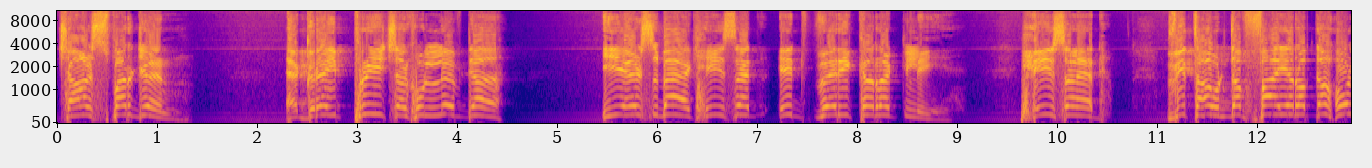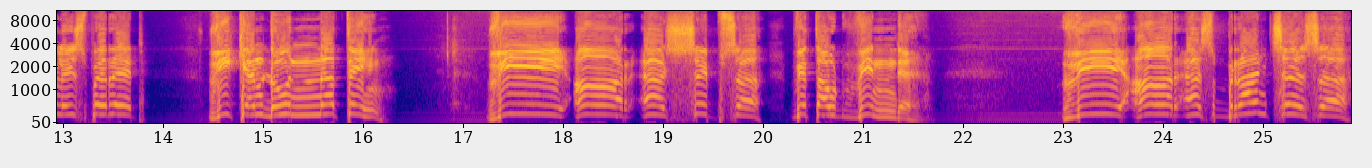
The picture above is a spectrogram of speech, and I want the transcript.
Charles Spurgeon, a great preacher who lived uh, years back, he said it very correctly. He said, without the fire of the Holy Spirit, we can do nothing. We are as ships uh, without wind. We are as branches uh,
